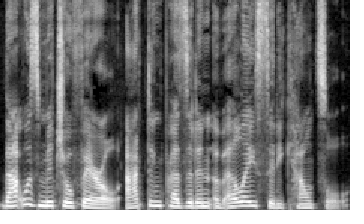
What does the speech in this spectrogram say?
That was Mitch O'Farrell, acting president of LA City Council.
